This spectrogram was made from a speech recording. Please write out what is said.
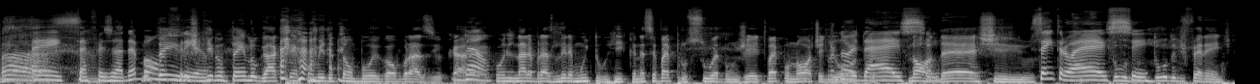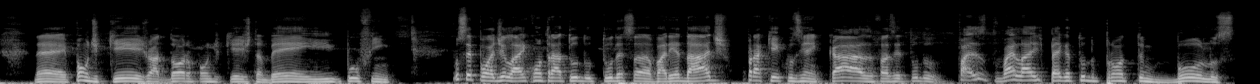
Ah, Eita, feijoada é bom, não tem, frio. acho que não tem lugar que tenha comida tão boa igual o Brasil, cara. Não. A culinária brasileira é muito rica, né? Você vai pro sul é de um jeito, vai pro norte é de Pro outro. Nordeste. Nordeste. Centro-Oeste. Tudo, tudo diferente. Né? Pão de queijo, adoro pão de queijo também. E, por fim, você pode ir lá encontrar tudo, toda essa variedade. Pra que cozinhar em casa, fazer tudo. Faz, vai lá e pega tudo pronto, tem bolos,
